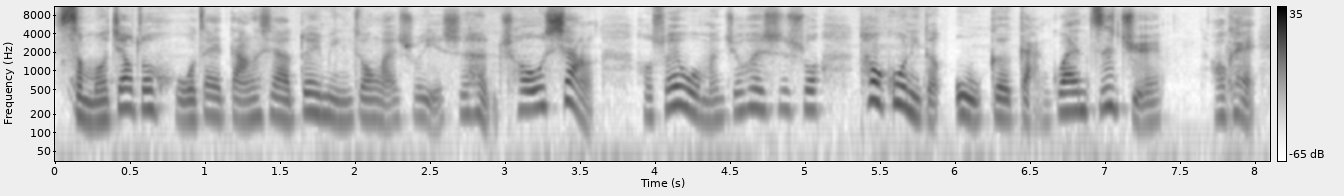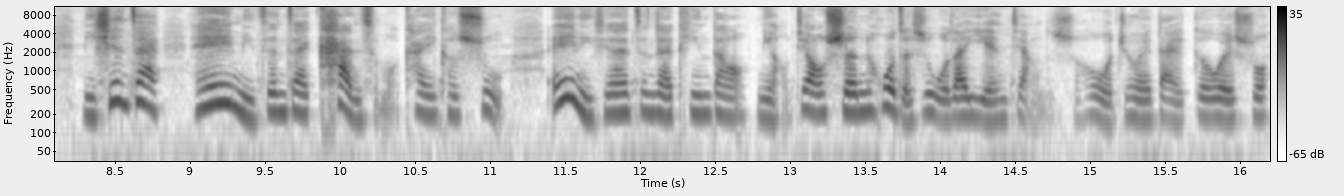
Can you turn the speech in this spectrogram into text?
什么叫做活在当下？对民众来说也是很抽象，好，所以我们就会是说，透过你的五个感官知觉。OK，你现在哎，你正在看什么？看一棵树。哎，你现在正在听到鸟叫声，或者是我在演讲的时候，我就会带各位说，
